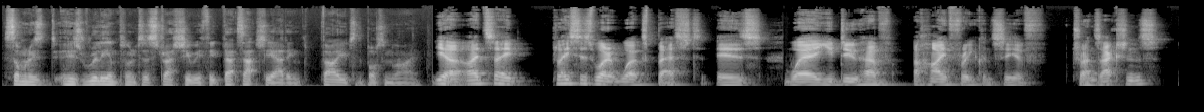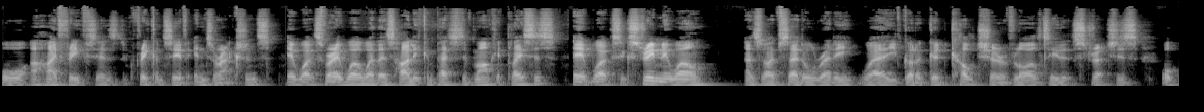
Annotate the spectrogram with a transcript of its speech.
someone who's who's really implemented a strategy we think that's actually adding value to the bottom line yeah i'd say places where it works best is where you do have a high frequency of transactions or a high frequency of interactions. It works very well where there's highly competitive marketplaces. It works extremely well, as I've said already, where you've got a good culture of loyalty that stretches or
